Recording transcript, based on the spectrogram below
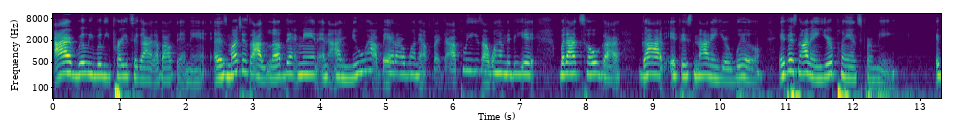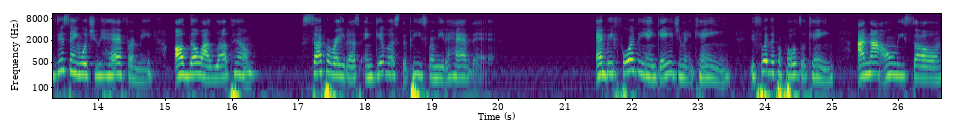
I really, really prayed to God about that man. As much as I love that man and I knew how bad I wanted, I was like, God, please, I want him to be it. But I told God, God, if it's not in your will, if it's not in your plans for me, if this ain't what you have for me, although I love him, separate us and give us the peace for me to have that. And before the engagement came, before the proposal came, I not only saw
